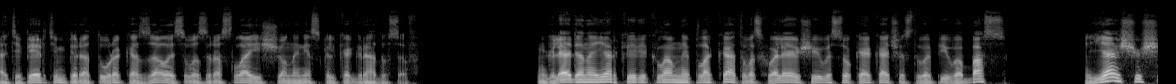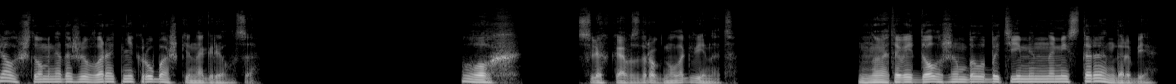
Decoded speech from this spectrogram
а теперь температура, казалось, возросла еще на несколько градусов. Глядя на яркий рекламный плакат, восхваляющий высокое качество пива «Басс», я ощущал, что у меня даже воротник рубашки нагрелся. «Ох!» — слегка вздрогнула Гвинет. «Но это ведь должен был быть именно мистер Эндерби».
